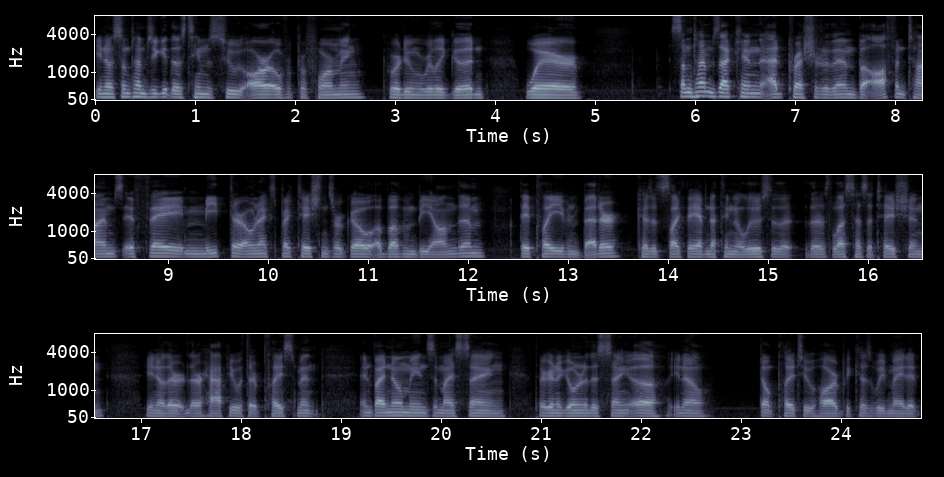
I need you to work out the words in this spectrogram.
You know, sometimes you get those teams who are overperforming, who are doing really good, where sometimes that can add pressure to them, but oftentimes if they meet their own expectations or go above and beyond them, they play even better because it's like they have nothing to lose, so there's less hesitation. You know, they're they're happy with their placement, and by no means am I saying they're going to go into this saying, "Uh, you know, don't play too hard because we made it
